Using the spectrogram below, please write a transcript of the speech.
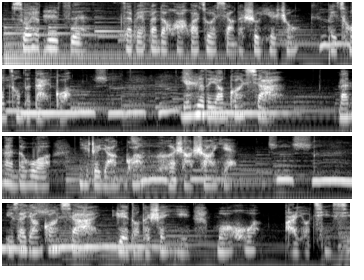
空。所有日子。在被翻得哗哗作响的树叶中，被匆匆的带过。炎热的阳光下，懒懒的我逆着阳光合上双眼。你在阳光下跃动的身影，模糊而又清晰。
